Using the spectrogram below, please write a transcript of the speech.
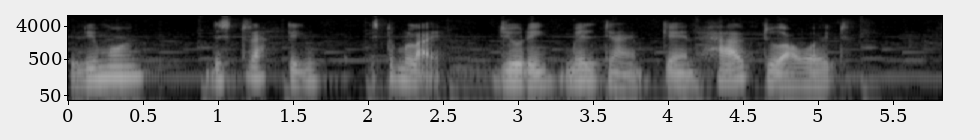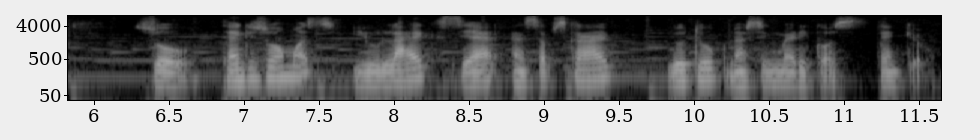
remove distracting stimuli during mealtime can help to avoid. So, thank you so much. You like, share, and subscribe YouTube Nursing Medicos. Thank you.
